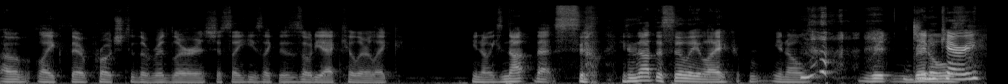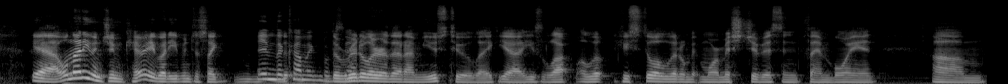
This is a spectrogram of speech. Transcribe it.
of like their approach to the Riddler. It's just like he's like this Zodiac killer. Like, you know, he's not that silly. He's not the silly like you know, rid- Jim riddles. Carrey Yeah, well, not even Jim Carrey, but even just like in the, comic books. the yeah. Riddler that I'm used to. Like, yeah, he's a lot. A little, he's still a little bit more mischievous and flamboyant. Um,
